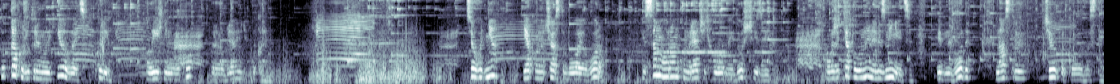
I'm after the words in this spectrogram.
Тут також утримують і овець, і корів, але їхнє молоко переробляють окремо. Цього дня, як воно часто буває в горах, із самого ранку мрячить холодний дощ із вітру. Але життя полонини не змінюється від негоди, настрою чи випадкових гостей.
